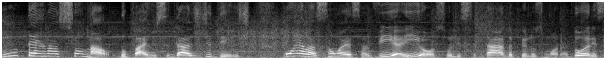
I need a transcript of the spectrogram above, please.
Internacional, do bairro Cidade de Deus. Com relação a essa via aí, ó, solicitada pelos moradores,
